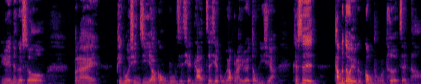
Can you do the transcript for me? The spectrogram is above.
因为那个时候本来苹果新机要公布之前，它这些股票本来就会动一下，可是。他们都有一个共同的特征啊，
